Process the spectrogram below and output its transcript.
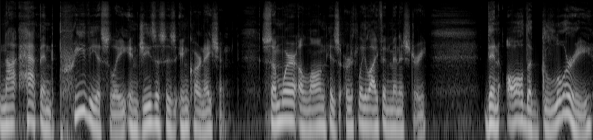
not happened previously in Jesus' incarnation, somewhere along his earthly life and ministry, then all the glory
